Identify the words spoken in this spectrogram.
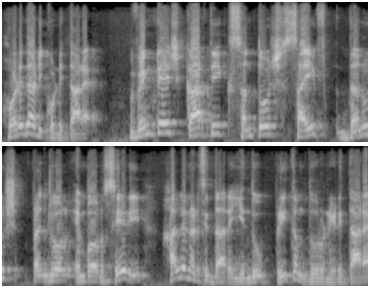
ಹೊಡೆದಾಡಿಕೊಂಡಿದ್ದಾರೆ. ವೆಂಕಟೇಶ್, ಕಾರ್ತಿಕ್, ಸಂತೋಷ್, ಸೈಫ್, ಧನುಷ್, ಪ್ರಜ್ವಲ್ ಎಂಬವರು ಸೇರಿ ಹಲ್ಲೆ ನಡೆಸಿದ್ದಾರೆ ಎಂದು ಪ್ರೀತಮ್ ದೂರು ನೀಡಿದ್ದಾರೆ.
